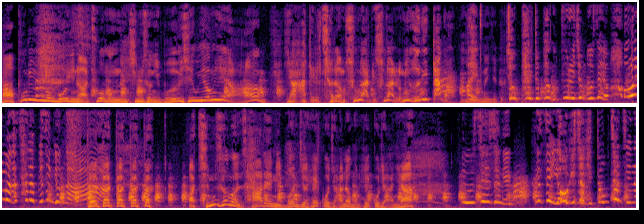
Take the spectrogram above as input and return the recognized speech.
아 부리기는 뭐이나 주워 먹는 짐승이 무엇이 위험이야 야들처럼 순하게 순한 놈이 어딨다고 아유, 음, 이게. 저 발톱하고 뿌리 좀 보세요. 얼마나 사납게 생겼나? 따따따따따 아 짐승은 사람이 먼저 해코지 않으면 해코지 아니야 아유, 세상에 글쎄 여기저기 똥차지네.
